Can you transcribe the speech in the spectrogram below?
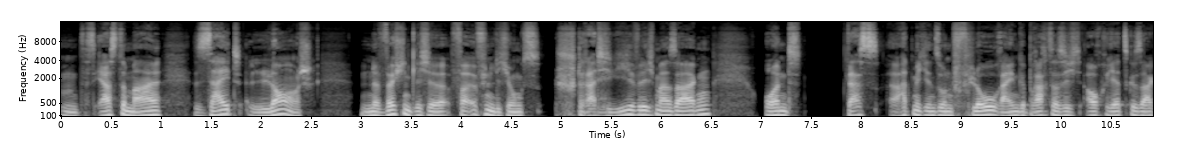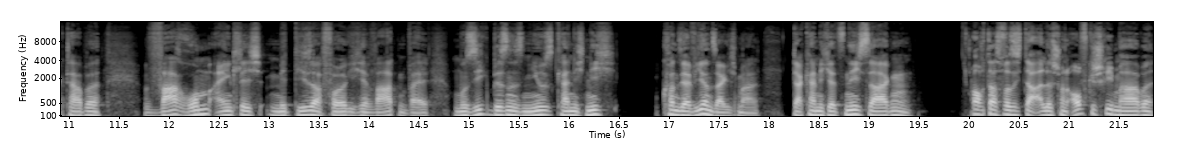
ähm, das erste Mal seit Launch eine wöchentliche Veröffentlichungsstrategie, will ich mal sagen. Und das hat mich in so einen Flow reingebracht, dass ich auch jetzt gesagt habe, warum eigentlich mit dieser Folge hier warten? Weil Musik Business News kann ich nicht konservieren, sage ich mal. Da kann ich jetzt nicht sagen, auch das, was ich da alles schon aufgeschrieben habe,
